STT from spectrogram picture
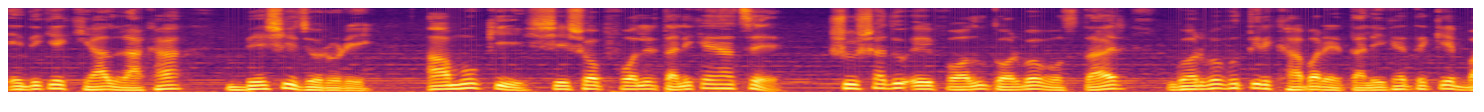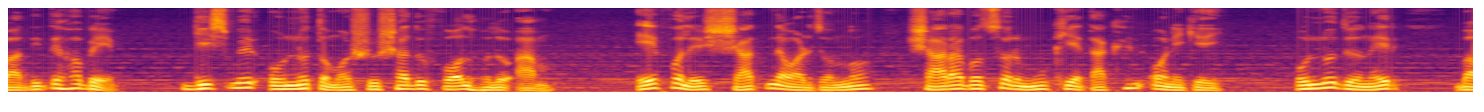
এদিকে খেয়াল রাখা বেশি জরুরি। আমও কি সেসব ফলের তালিকায় আছে? সুস্বাদু এই ফল গর্ভাবস্থার গর্ভবতীর খাবারের তালিকা থেকে বাদ দিতে হবে। গ্রীষ্মের অন্যতম সুস্বাদু ফল হলো আম। এ ফলের স্বাদ নেওয়ার জন্য সারা বছর মুখিয়ে থাকেন অনেকেই। অন্যজনের বা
